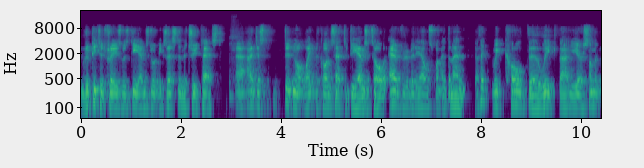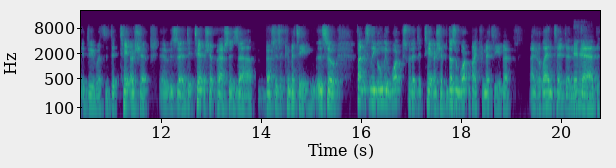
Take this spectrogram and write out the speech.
repeated phrase was DMs don't exist in the true test. Uh, I just did not like the concept of DMs at all. Everybody else wanted them in. I think we called the league that year something to do with the dictatorship. It was a dictatorship versus uh, versus a committee. So fantasy league only works with a dictatorship. It doesn't work by committee, but I relented, and uh, the,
